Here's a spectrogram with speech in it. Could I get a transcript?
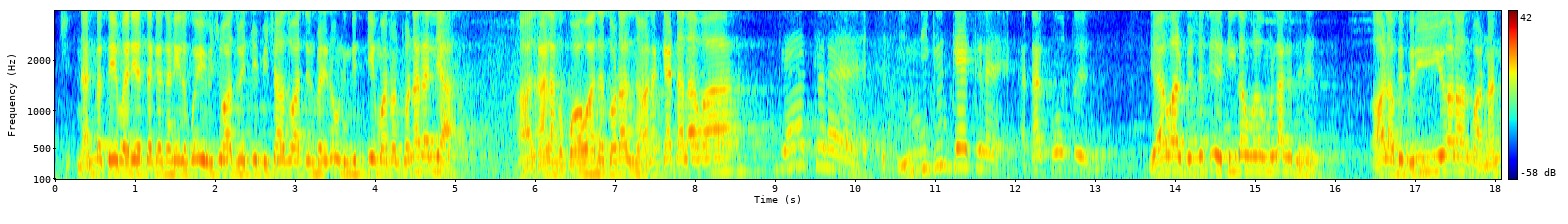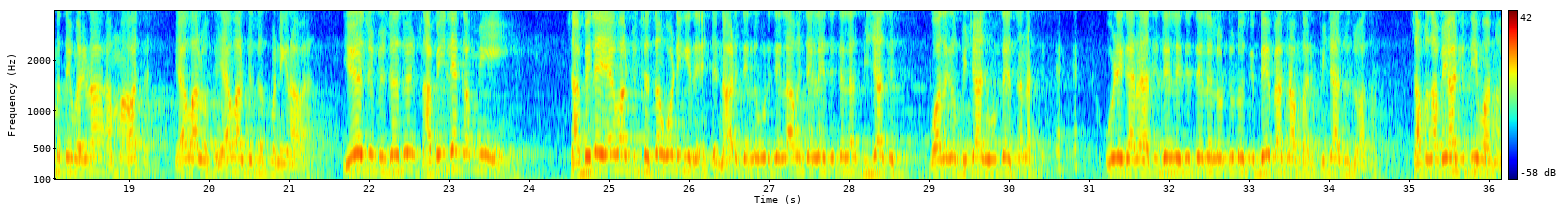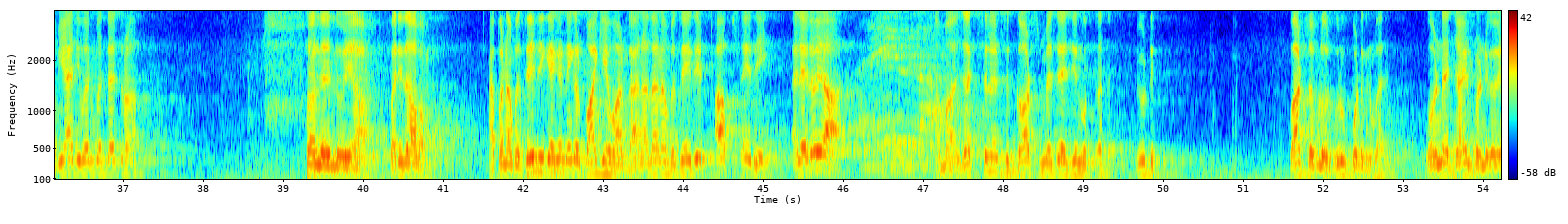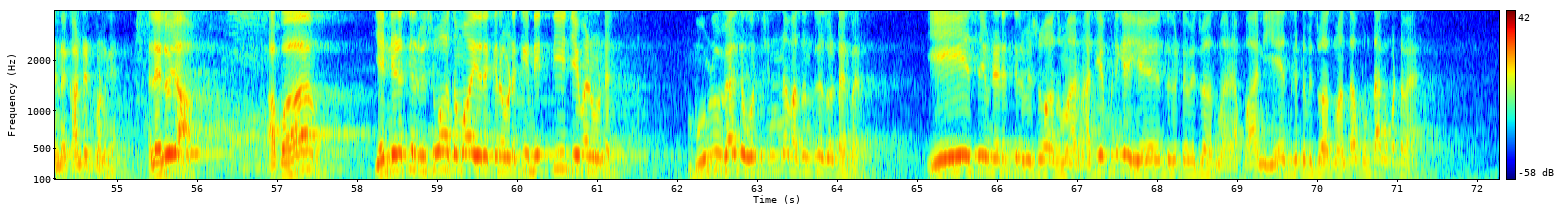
நன்மத்தை நன்மத்தையும் அறியத்தக்க கனியில போய் விசுவாசம் வச்சு பிசாச வார்த்தையின் படி உனக்கு நித்திய மரணம் சொன்னாரா இல்லையா? அதனால அங்கே போவாத தொடாதுங்க. ஆனால் கேட்டாலாவா? கேட்கல. இன்னைக்கும் கேட்கல. அதான் கூத்து. ஏவாள் பிசினஸ் இன்னைக்கு தான் உலகம் உள்ளாகுது. ஆள் அப்படியே பெரிய ஆளாக இருப்பான். நன்மத்தை மறினா அம்மா ஏவால் ஏவால் பிசினஸ் பண்ணிக்கிறான் அவன். ஏசு பிசினஸ் சபையிலே கம்மி. சபையிலே ஏவால் பிசினஸ் தான் ஓடிங்குது. நாடு தெரியல ஊடி தெரியல அவன் தெரியல இது தெரியல பிசாசு போதகம் பிசாசு உபதேசம் ஊழிக்காரன் அது தெரியல இது தெரியல லொட்டு லோசுக்கு இப்படியே பேசுகிறான் பாரு பிசாசு விசுவாசம். சப சபையா நித்தியம் வரணும். வியாதி வரும்போது தேத்துறோம் ஹalleluya பரிதாபம். அப்போ நம்ம செய்தி கேட்க நீங்கள் பாக்கியவான்கள். அதனால தான் நம்ம செய்தி டாப் செய்தி. ஹalleluya ஆமா எக்ஸலன்ஸ் காட்ஸ் மெசேஜ் யூடியூப் வாட்ஸ்அப்ல ஒரு குரூப் போட்டுக்கிற பாரு. உடனே ஜாயின் பண்ணிக்கோ என்ன கான்டாக்ட் பண்ணுங்க. ஹalleluya அப்போ என்னிடத்தில் விசுவாசமாக இருக்கிறவனுக்கு நித்திய ஜீவன் உண்டு. முழு வேக ஒரு சின்ன வசனத்தில் சொல்லிட்டாரு பாரு. இயேசுவினிடத்தில் விசுவாசமாக இருக்கும் அது எப்படிங்க? இயேசுகிட்ட விசுவாசமாக விசுவாசமா அப்பா நீ இயேசுகிட்ட விசுவாசமாக இருந்தால் உண்டாக்கப்பட்டவன்.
